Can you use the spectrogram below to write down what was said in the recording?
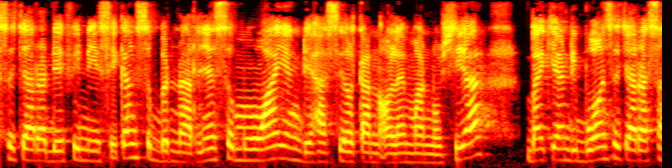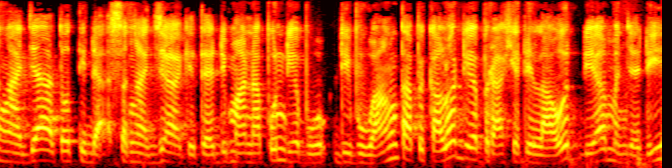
secara definisi kan sebenarnya semua yang dihasilkan oleh manusia baik yang dibuang secara sengaja atau tidak sengaja gitu ya di mana pun dia bu, dibuang tapi kalau dia berakhir di laut dia menjadi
